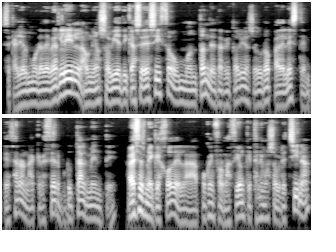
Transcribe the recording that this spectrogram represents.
Se cayó el muro de Berlín, la Unión Soviética se deshizo, un montón de territorios de Europa del Este empezaron a crecer brutalmente. A veces me quejo de la poca información que tenemos sobre China,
